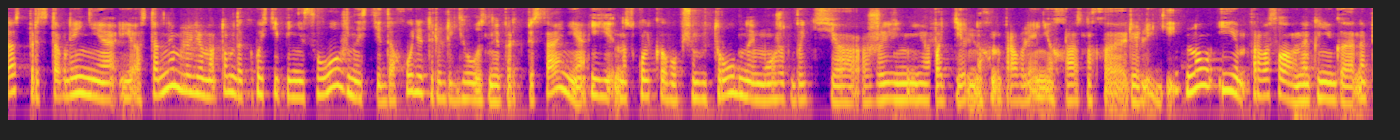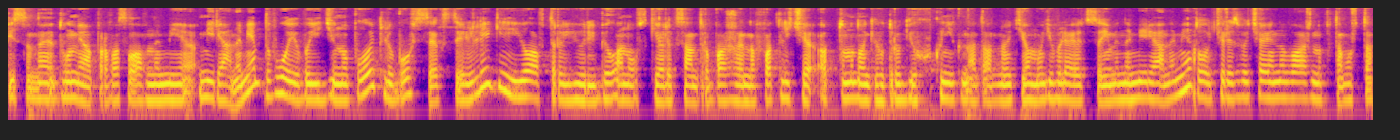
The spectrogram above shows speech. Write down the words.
даст представление и остальным людям о том, до какой степени сложности доходят религиозные предписания и насколько, в общем, трудной может быть э, жизнь в отдельных направлениях разных э, религий. Ну и православная книга, написанная двумя православными мирянами «Двое воедино плоть. Любовь, секс и религия». Ее авторы Юрий Белановский и Александр Баженов, в отличие от многих других книг на данную тему, являются именно мирянами, что чрезвычайно важно, потому что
